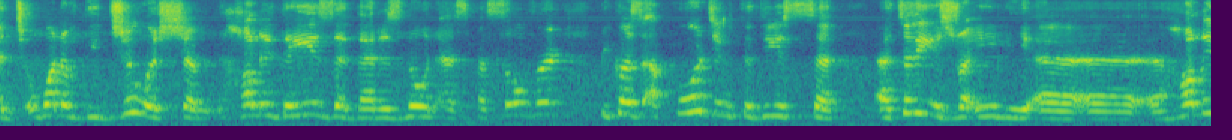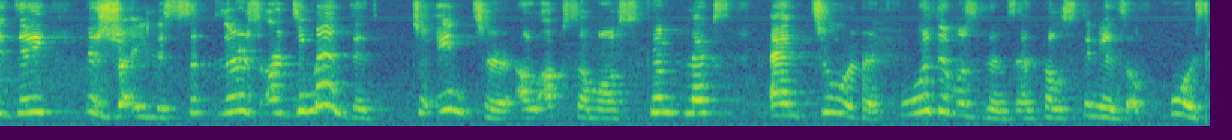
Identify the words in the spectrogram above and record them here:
uh, one of the Jewish um, holidays that is known as Passover, because according to this uh to the Israeli uh, uh, holiday, Israeli settlers are demanded to enter Al Aqsa Mosque complex and tour it for the Muslims and Palestinians. Of course,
